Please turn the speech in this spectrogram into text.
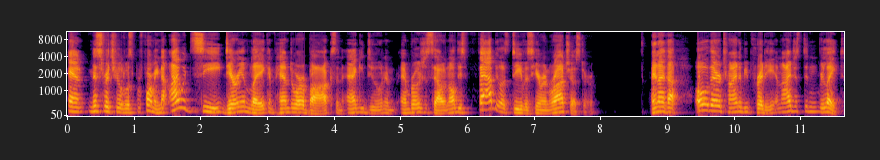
And Miss Richfield was performing. Now, I would see Darienne Lake and Pandora Boxx and Aggie Doon and Ambrosia Sal and all these fabulous divas here in Rochester. And I thought, oh, they're trying to be pretty. And I just didn't relate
